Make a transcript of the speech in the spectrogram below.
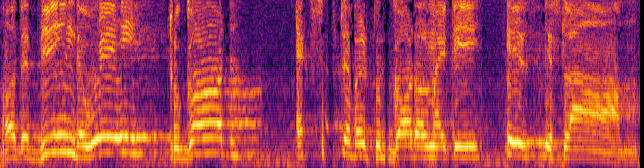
or the deen, the way to God, acceptable to God Almighty, is Islam.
